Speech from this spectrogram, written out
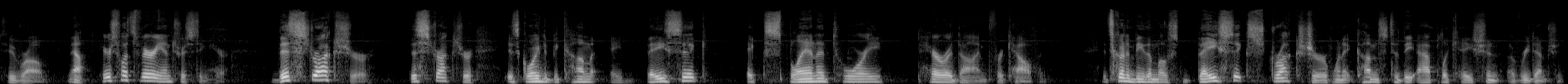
to Rome. Now, here's what's very interesting here. This structure, this structure is going to become a basic explanatory paradigm for Calvin. It's going to be the most basic structure when it comes to the application of redemption.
